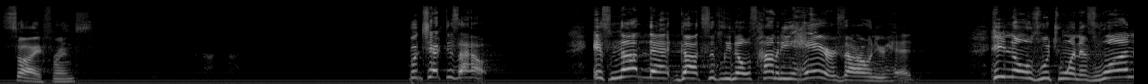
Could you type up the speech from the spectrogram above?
Sorry, friends. But check this out. It's not that God simply knows how many hairs are on your head. He knows which one is one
